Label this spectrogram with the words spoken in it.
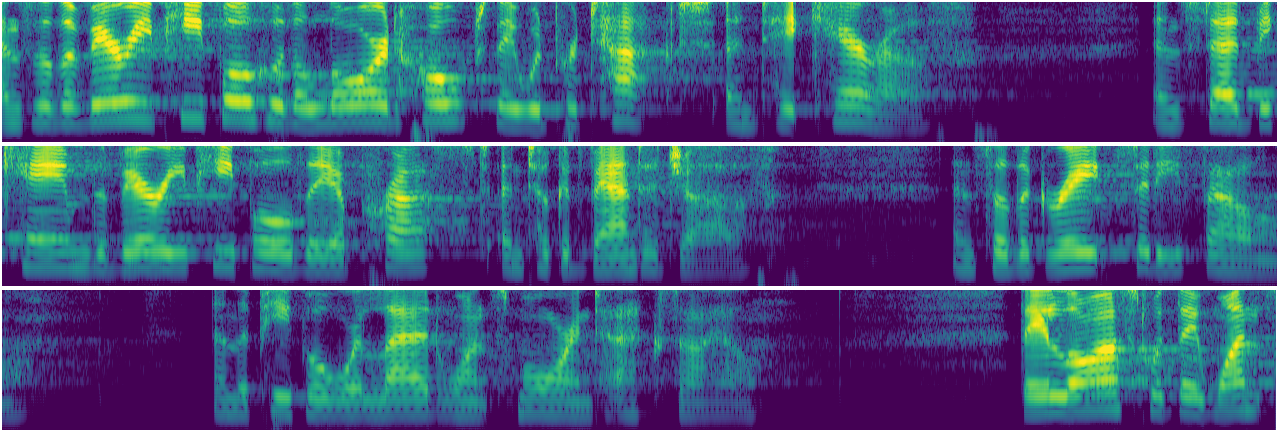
And so the very people who the Lord hoped they would protect and take care of instead became the very people they oppressed and took advantage of. And so the great city fell, and the people were led once more into exile. They lost what they once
